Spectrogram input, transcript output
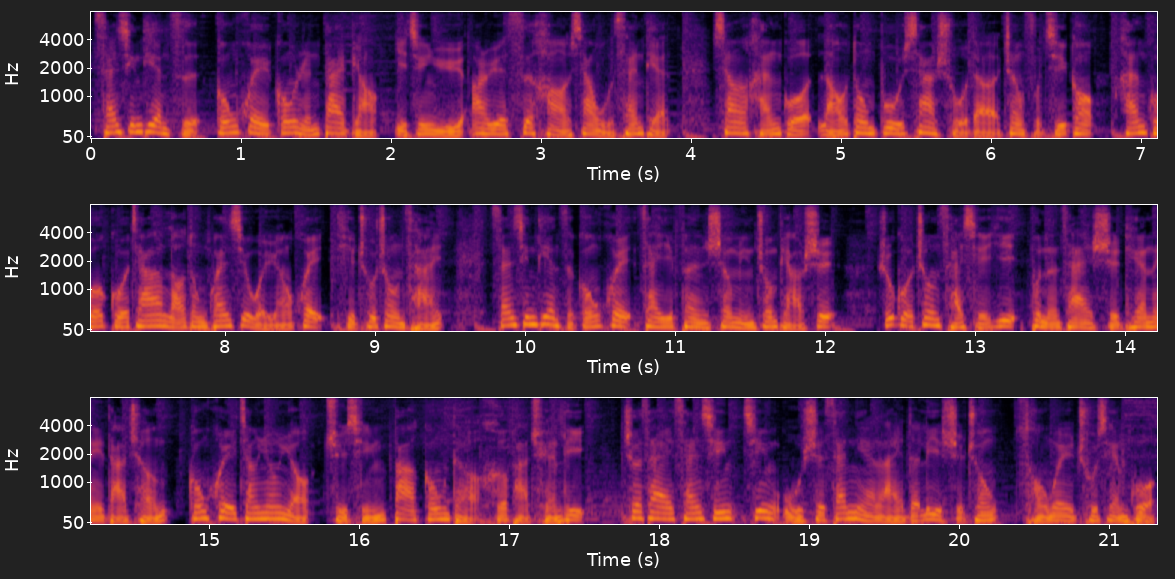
三星电子工会工人代表已经于2月4号下午三点向韩国劳动部下属的政府机构韩国国家劳动关系委员会提出仲裁。三星电子工会在一份声明中表示，如果仲裁协议不能在十天内达成，工会将拥有举行罢工的。的合法权利，这在三星近五十三年来的历史中从未出现过。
